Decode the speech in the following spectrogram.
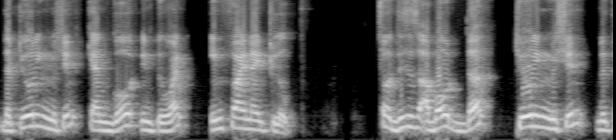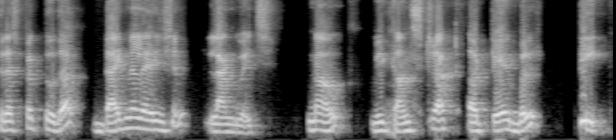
the Turing machine can go into an infinite loop. So this is about the Turing machine with respect to the diagonalization language. Now we construct a table T.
